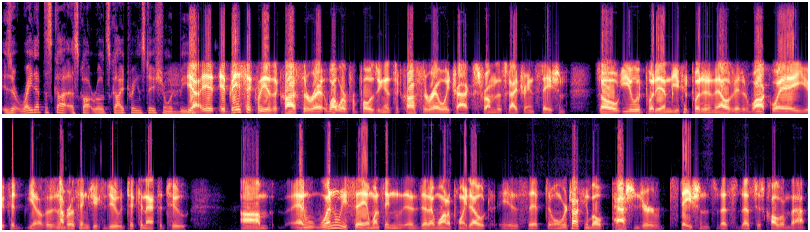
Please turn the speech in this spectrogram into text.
Is it right at the Scott uh, Scott Road SkyTrain station? Would be. Yeah, it it basically is across the ra- what we're proposing. It's across the railway tracks from the SkyTrain station. So you would put in, you could put in an elevated walkway. You could, you know, there's a number of things you could do to connect the two. Um, and when we say, and one thing that I want to point out is that when we're talking about passenger stations, let's let's just call them that,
